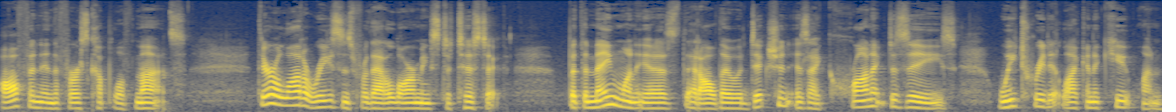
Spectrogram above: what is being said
often in the first couple of months. There are a lot of reasons for that alarming statistic, but the main one is that although addiction is a chronic disease, we treat it like an acute one.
